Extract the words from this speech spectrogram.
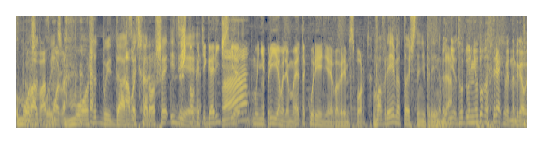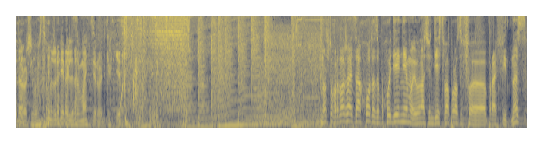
Может во- возможно. быть, может быть, да. А Кстати, вот что- хорошая идея. Что категорически А? мы не приемлем, это курение во время спорта. Во время точно не приемлемо. Да. Не- тут неудобно встряхивать на беговой дорожке, просто нужно пепельницы вмонтировать какие-то. Ну что, продолжается охота за похудением, и у нас сегодня 10 вопросов э, про фитнес.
